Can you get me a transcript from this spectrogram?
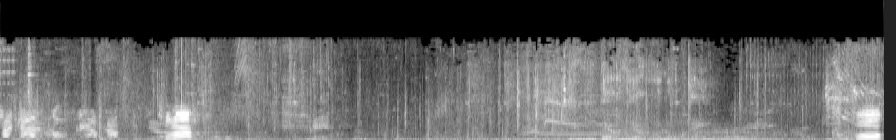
Chacal gonflé à plat. Une dernière volonté. Fuck.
